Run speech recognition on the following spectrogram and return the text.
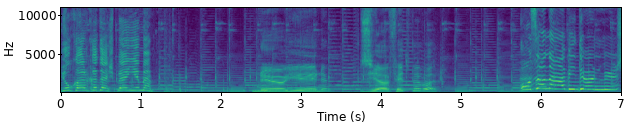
Yok arkadaş ben yemem. Ne o yeğenim? Ziyafet mi var? Ozan abi dönmüş.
